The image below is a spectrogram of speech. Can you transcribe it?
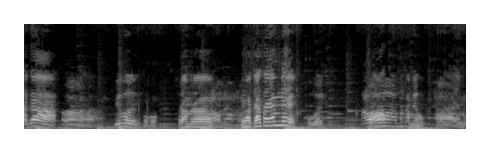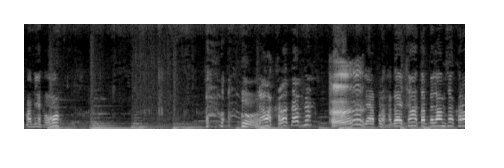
હગા. ઓહો. રામ રામ. હું જાતા એમ ને? હા. હા એમ કા બે હો. એટલે પણ હગા ચા તપેલા આમ છે ખરો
